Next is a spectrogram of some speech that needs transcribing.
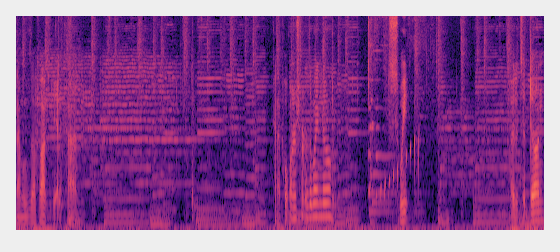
Can I move that back? Yeah, I can. Can I put one in front of the window? Sweet. Toilets are done.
